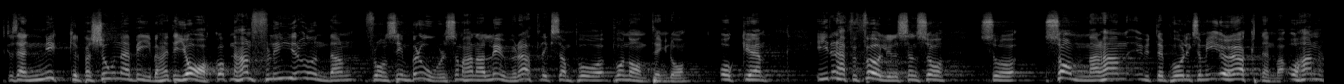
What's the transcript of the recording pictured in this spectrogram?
ska säga, nyckelpersonerna i Bibeln, han heter Jakob, när han flyr undan från sin bror som han har lurat liksom på, på någonting. Då. Och eh, i den här förföljelsen så, så somnar han ute på, liksom, i öknen. Va? Och han,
